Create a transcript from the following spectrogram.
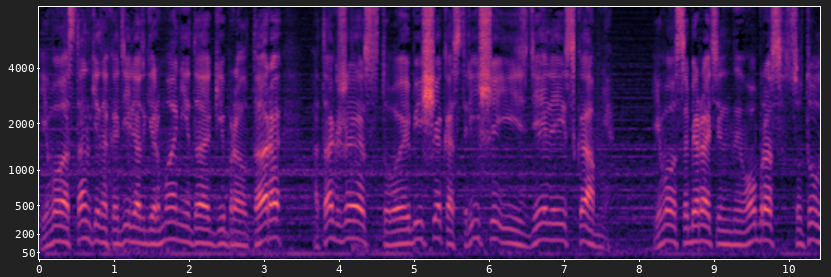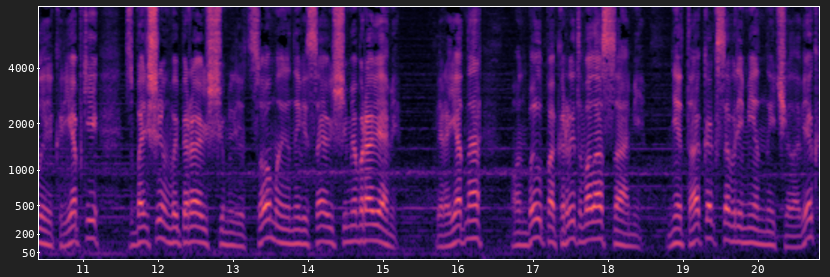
Его останки находили от Германии до Гибралтара, а также стойбища, кострища и изделия из камня. Его собирательный образ, сутулый и крепкий, с большим выпирающим лицом и нависающими бровями. Вероятно, он был покрыт волосами, не так, как современный человек,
